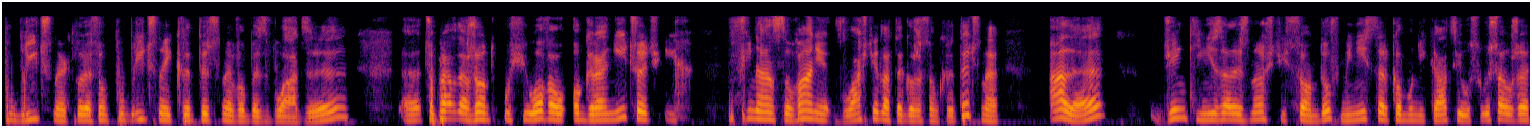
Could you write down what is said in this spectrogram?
publiczne, które są publiczne i krytyczne wobec władzy. E, co prawda, rząd usiłował ograniczyć ich finansowanie właśnie dlatego, że są krytyczne, ale dzięki niezależności sądów minister komunikacji usłyszał, że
